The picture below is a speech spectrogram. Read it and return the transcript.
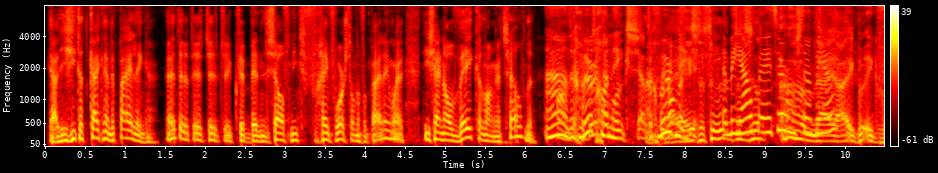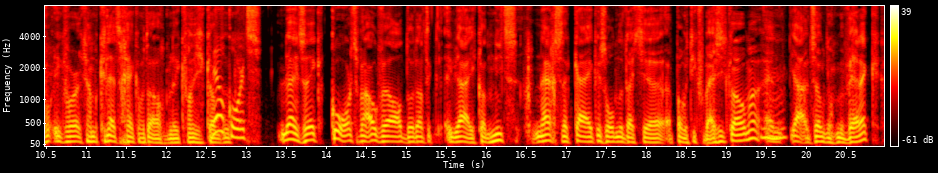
Ja, je ziet dat, kijk naar de peilingen. Hè, de- de- de- de- ik ben zelf niet, geen voorstander van peilingen, maar die zijn al wekenlang hetzelfde. Ah, Gewoon, er gebeurt gewoon niks. Ja, Er er gebeurt niks. En bij jou, Peter? Hoe Ah, staat het bij nou? Ja, ik, ik, ik word helemaal knettergek op het ogenblik. Want je kan Wel het- koorts. Nee, zeker koorts, maar ook wel doordat ik... Ja, je kan niet nergens naar kijken zonder dat je politiek voorbij ziet komen. Mhm. En ja, het is ook nog mijn werk.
